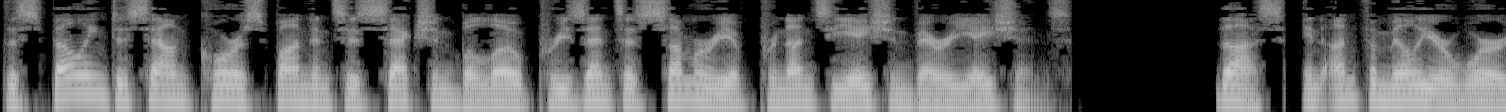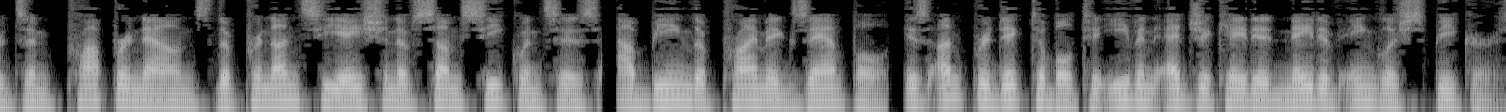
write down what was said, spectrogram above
The spelling to sound correspondences section below presents a summary of pronunciation variations. Thus, in unfamiliar words and proper nouns the pronunciation of some sequences, a being the prime example, is unpredictable to even educated native English speakers.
